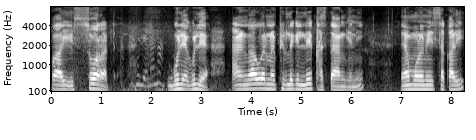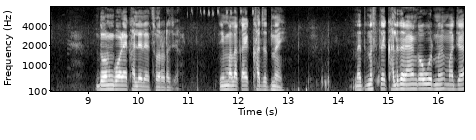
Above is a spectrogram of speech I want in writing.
पायी सोराट. गुल्या गुल्या. अंगावरनं फिरलं की लेख खासता अंग्यानी. त्यामुळं मी सकाळी दोन गोळ्या खाल्लेल्या आहेत सोराटाच्या. ती मला काय खाजत नाही. नाही तर नसतं खाल्लं तर अंगावरनं माझ्या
